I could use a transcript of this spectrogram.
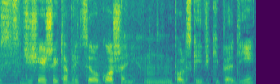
z dzisiejszej tablicy ogłoszeń mm, polskiej Wikipedii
